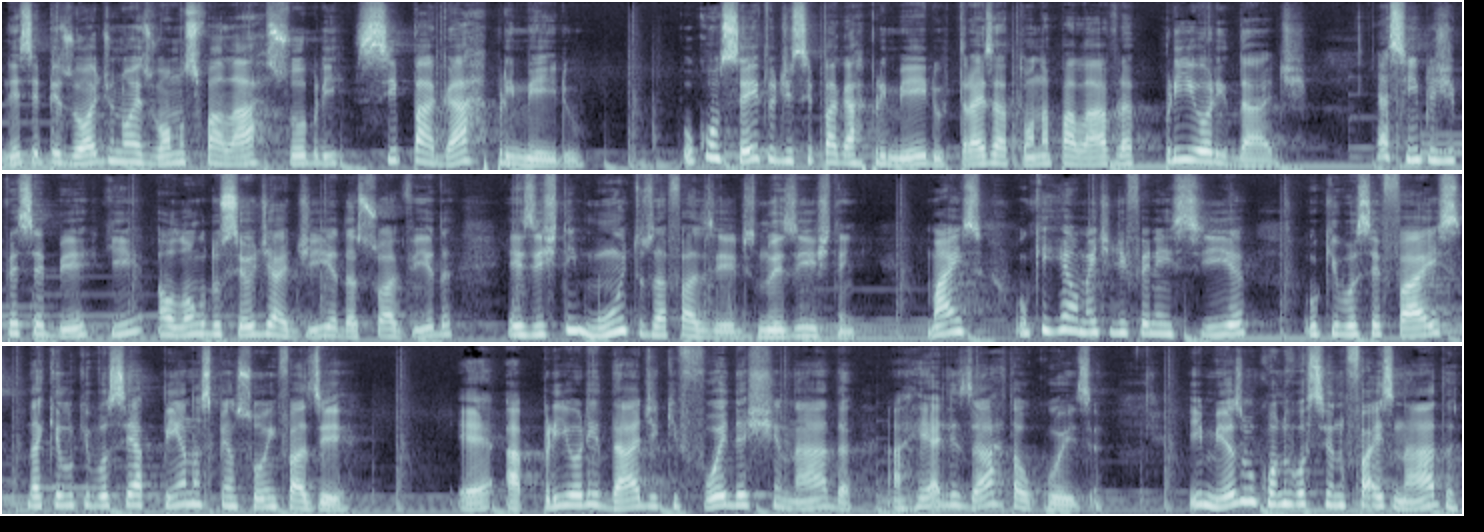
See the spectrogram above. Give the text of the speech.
Nesse episódio, nós vamos falar sobre se pagar primeiro. O conceito de se pagar primeiro traz à tona a palavra prioridade. É simples de perceber que, ao longo do seu dia a dia, da sua vida, existem muitos afazeres, não existem? Mas o que realmente diferencia o que você faz daquilo que você apenas pensou em fazer? É a prioridade que foi destinada a realizar tal coisa. E mesmo quando você não faz nada,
